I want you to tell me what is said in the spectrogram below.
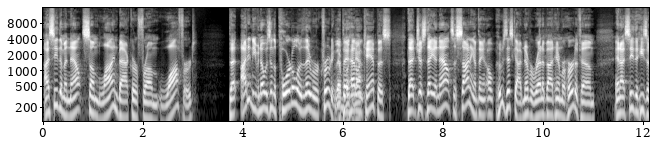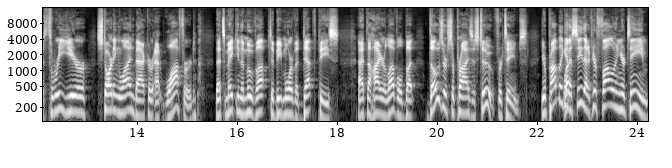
I see them announce some linebacker from Wofford that I didn't even know was in the portal or they were recruiting They're that they had on at- campus. That just they announced a signing. I'm thinking, oh, who's this guy? I've never read about him or heard of him. And I see that he's a three-year starting linebacker at Wofford that's making the move up to be more of a depth piece at the higher level. But those are surprises too for teams. You're probably going to see that if you're following your team,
